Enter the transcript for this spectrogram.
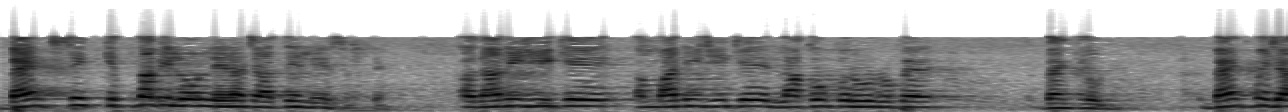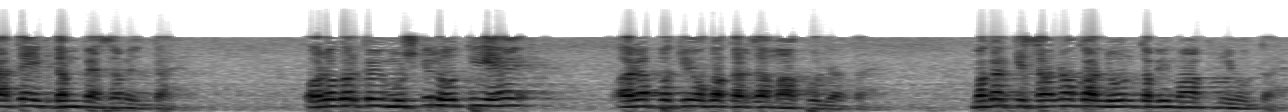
बैंक से कितना भी लोन लेना चाहते हैं, ले सकते हैं। अदानी जी के, अंबानी जी के लाखों करोड़ रुपए बैंक लोन। बैंक में जाते हैं, एकदम पैसा मिलता है। और अगर कोई मुश्किल होती है, अरबपतियों का कर्जा माफ़ हो जाता है। मगर किसानों का लोन कभी माफ़ नहीं होता है।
